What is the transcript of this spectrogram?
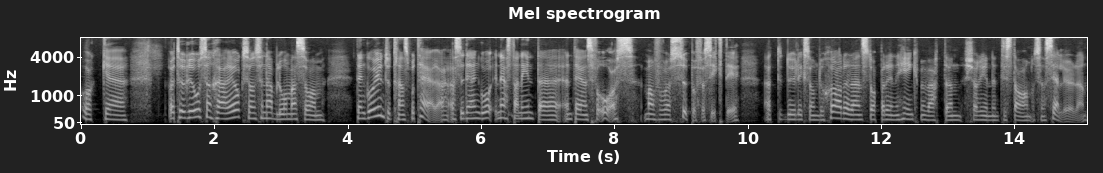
Och, eh, Och jag tror rosenskär är också en sån här blomma som den går ju inte att transportera. Alltså den går nästan inte, inte ens för oss. Man får vara superförsiktig. Att du, liksom, du skördar den, stoppar den i en hink med vatten, kör in den till stan och sen säljer du den.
